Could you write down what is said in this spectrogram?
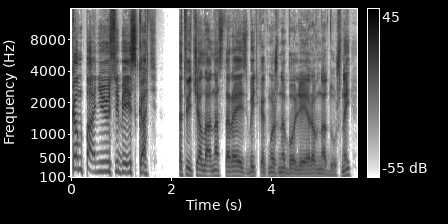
Компанию себе искать», — отвечала она, стараясь быть как можно более равнодушной —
